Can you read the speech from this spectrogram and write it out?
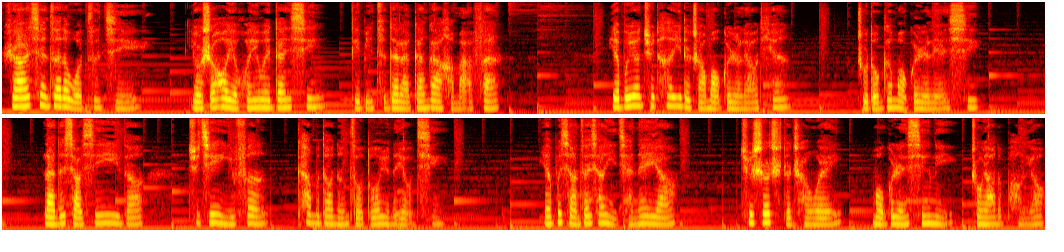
然而现在的我自己。有时候也会因为担心给彼此带来尴尬和麻烦，也不愿去特意的找某个人聊天，主动跟某个人联系，懒得小心翼翼的去经营一份看不到能走多远的友情，也不想再像以前那样，去奢侈的成为某个人心里重要的朋友。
